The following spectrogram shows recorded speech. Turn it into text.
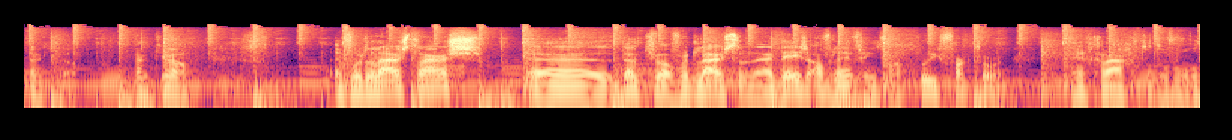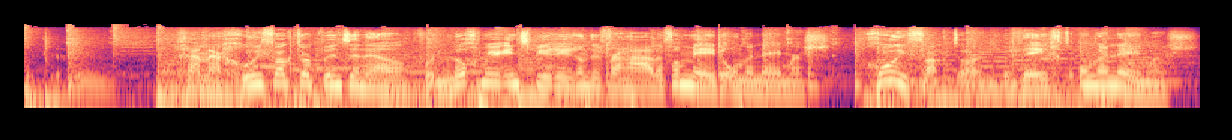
dankjewel. Dankjewel. En voor de luisteraars, eh dankjewel voor het luisteren naar deze aflevering van Groeifactor. En graag tot de volgende keer. Ga naar groeifactor.nl voor nog meer inspirerende verhalen van mede-ondernemers. Groeifactor beweegt ondernemers.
